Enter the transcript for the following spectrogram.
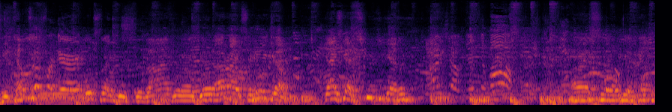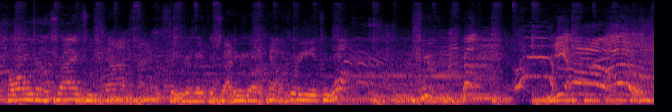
He comes up for air. Looks like we survived. We're all good. All right, so here we go. Guys, got to scoot together. All right, so we got the ball. We're going to try to not. Let's see, we're going to make this shot. Here we go. On the count of three. It's a one. Yeah. Oh.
